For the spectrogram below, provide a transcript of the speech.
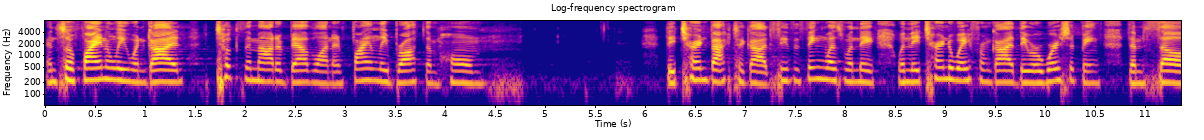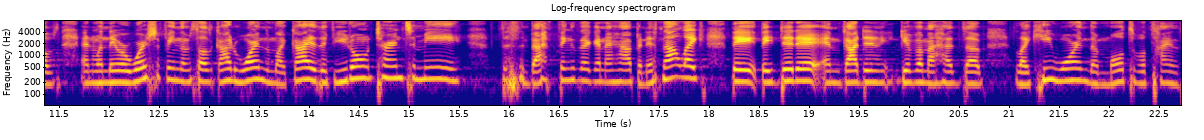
And so finally when god took them out of babylon and finally brought them home they turned back to God. See, the thing was when they when they turned away from God, they were worshiping themselves. And when they were worshiping themselves, God warned them, like, guys, if you don't turn to me, listen, bad things are gonna happen. It's not like they they did it and God didn't give them a heads up. Like He warned them multiple times,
